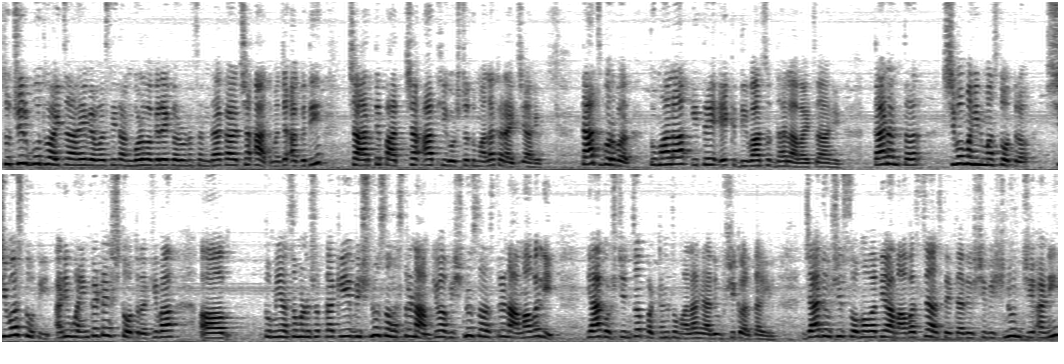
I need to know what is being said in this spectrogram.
सुचिरभूत व्हायचं आहे व्यवस्थित आंघोळ वगैरे करून संध्याकाळच्या आत म्हणजे अगदी चार ते पाचच्या आत ही गोष्ट तुम्हाला करायची आहे. त्याचबरोबर तुम्हाला इथे एक दिवा सुद्धा लावायचा आहे. त्यानंतर शिवमहिमा स्तोत्र शिवस्तुती आणि व्यंकटेश स्तोत्र किंवा तुम्ही असं म्हणू शकता की विष्णू सहस्त्रनाम किंवा विष्णू सहस्त्रनामावली या गोष्टींचं पठण तुम्हाला या दिवशी करता येईल. ज्या दिवशी सोमवती अमावस्या असते त्या दिवशी विष्णूंची आणि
